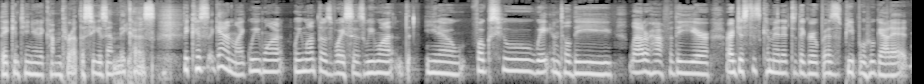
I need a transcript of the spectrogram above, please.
they continue to come throughout the season because yes. because again like we want we want those voices we want you know folks who wait until the latter half of the year are just as committed to the group as people who got it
